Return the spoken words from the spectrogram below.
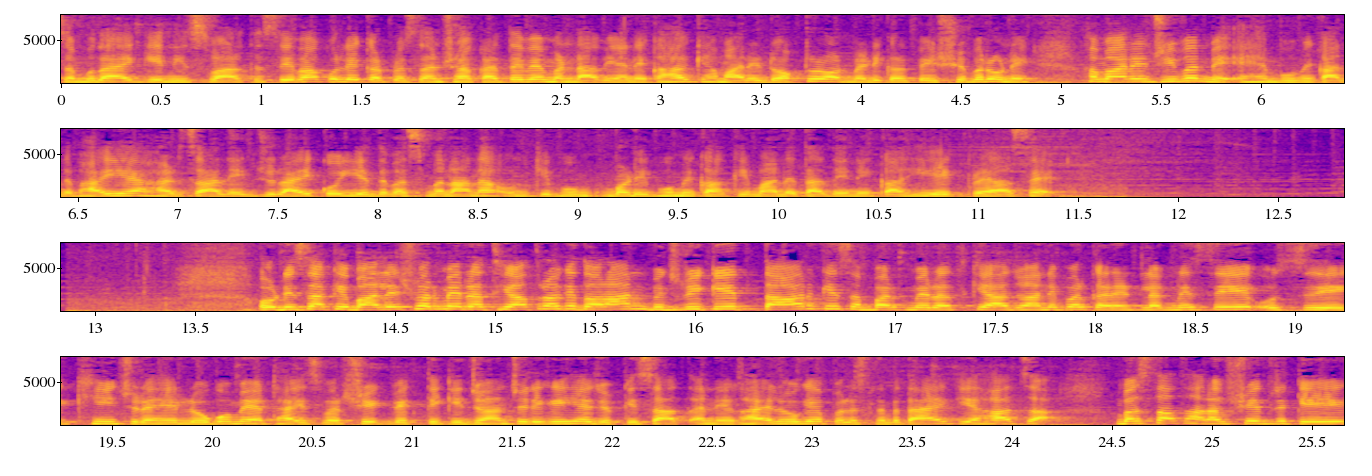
समुदाय की निस्वार्थ सेवा को लेकर प्रशंसा करते हुए मंडाविया ने कहा कि हमारे डॉक्टर और मेडिकल पेशेवरों ने हमारे जीवन में अहम भूमिका निभाई है। हर साल एक जुलाई को यह दिवस मनाना उनकी बड़ी भूमिका की मान्यता देने का ही एक प्रयास है। ओडिशा के बालेश्वर में रथ यात्रा के दौरान बिजली के तार के संपर्क में रथ के आ जाने पर करंट लगने से उसे खींच रहे लोगों में 28 वर्षीय एक व्यक्ति की जान चली गई है, जबकि सात अन्य घायल हो गए। पुलिस ने बताया कि यह हादसा बस्ता थाना क्षेत्र के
